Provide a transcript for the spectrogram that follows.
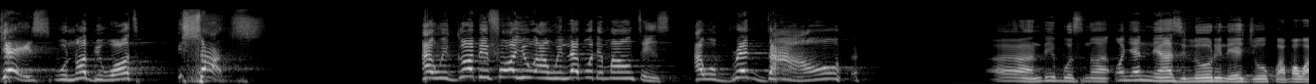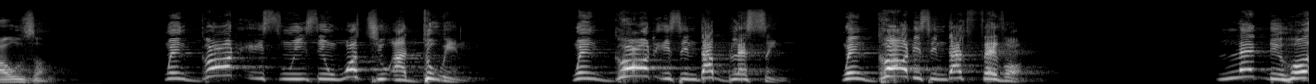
gates will not be what? Be shut. I will go before you and will level the mountains. I will break down. Ah, ndị Igbo si na onye nna ya na-eji ụkwụ agbawa ụzọ. When God is, in what you are doing, when God is in that blessing, when God is in that favor, let the whole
